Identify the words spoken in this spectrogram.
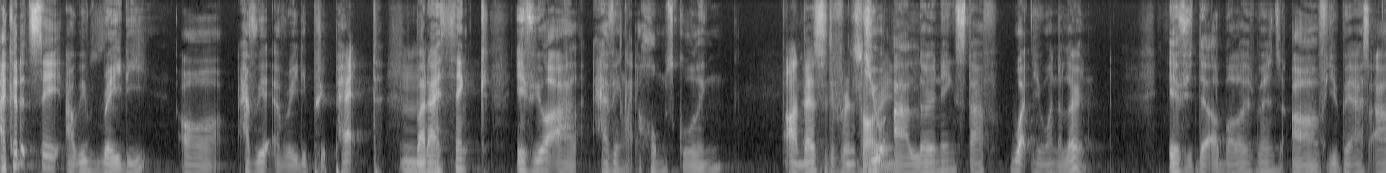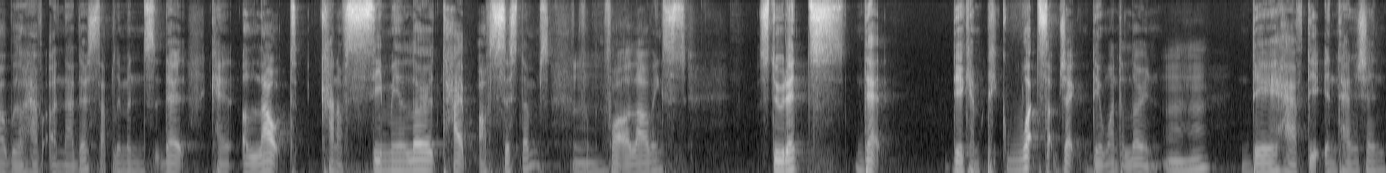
I couldn't say are we ready or have we already prepared. Mm. But I think if you are having like homeschooling, Ah, that's a different story. you are learning stuff what you want to learn. If the abolishment of UPSR will have another supplements that can allow kind of similar type of systems f- Mm. for allowing s- students that they can pick what subject they want to learn. mm-hmm. They have the intention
